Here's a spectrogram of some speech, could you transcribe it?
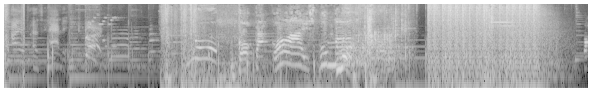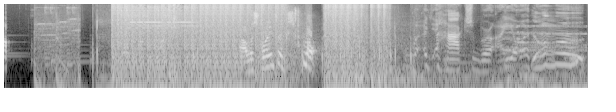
I have, I've had it. Coca-Cola, espuma. I was going to explode. What- Hacks, bro. I-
